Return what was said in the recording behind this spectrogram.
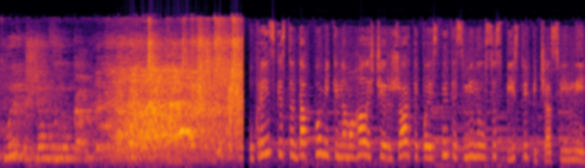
Ми ждемо внука. Українські стендап-коміки намагались через жарти пояснити зміни у суспільстві під час війни,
